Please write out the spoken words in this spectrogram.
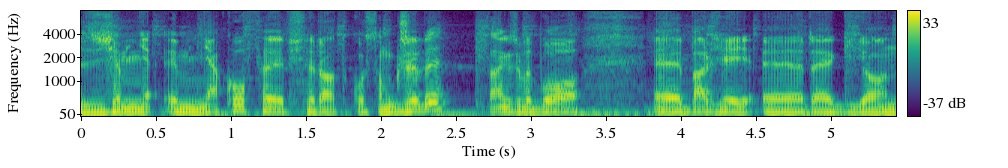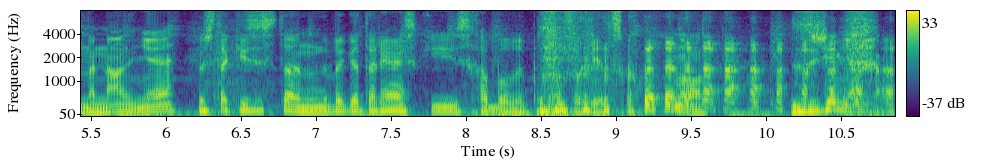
z ziemniaków. W środku są grzyby, tak, żeby było e, bardziej e, regionalnie. to jest taki ten wegetariański schabowy po mazowiecku. No, z ziemniaka.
